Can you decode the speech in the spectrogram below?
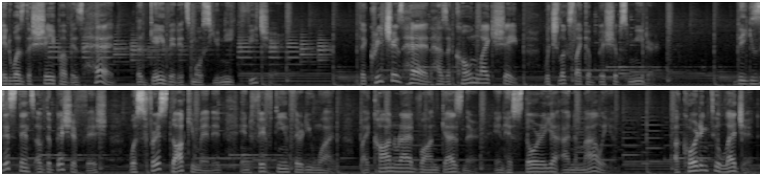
it was the shape of his head that gave it its most unique feature. The creature's head has a cone like shape which looks like a bishop's mitre. The existence of the bishop fish was first documented in 1531 by Conrad von Gesner in Historia Animalium. According to legend,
